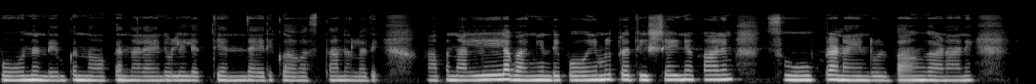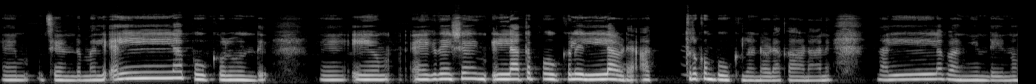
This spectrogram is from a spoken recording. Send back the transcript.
പോകുന്നുണ്ട്. നമുക്ക് നോക്കാം എന്നാൽ അതിന്റെ ഉള്ളിലെത്തി എന്തായിരിക്കും അവസ്ഥ എന്നുള്ളത്. അപ്പം നല്ല ഭംഗിയുണ്ട് ഇപ്പോൾ. നമ്മൾ പ്രതീക്ഷിച്ചതിനേക്കാളും സൂപ്പറാണ് അതിന്റെ ഉൾഭാഗം കാണാൻ. ചെണ്ടുമല്ലി എല്ലാ പൂക്കളും ഉണ്ട്. ഏകദേശം ഇല്ലാത്ത പൂക്കളില്ല അവിടെ. അത്രക്കും പൂക്കളുണ്ട് അവിടെ കാണാൻ. നല്ല ഭംഗിയുണ്ടായിരുന്നു.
